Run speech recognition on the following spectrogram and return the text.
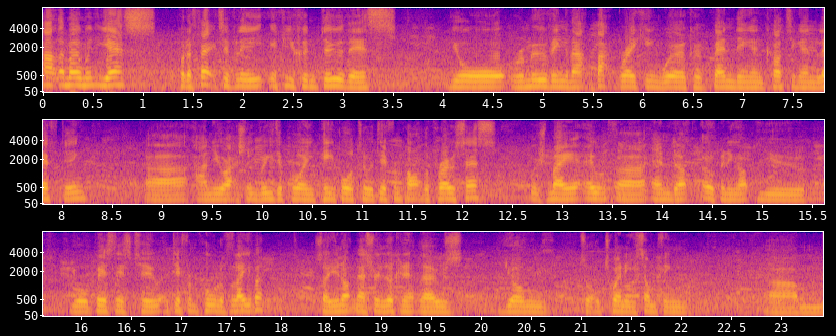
At the moment, yes, but effectively, if you can do this, you're removing that back-breaking work of bending and cutting and lifting uh, and you're actually redeploying people to a different part of the process, which may uh, end up opening up you your business to a different pool of labour. So you're not necessarily looking at those young, sort of 20 something um,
